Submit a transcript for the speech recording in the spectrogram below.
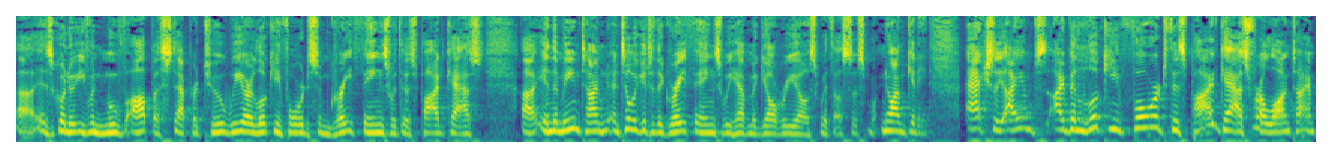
uh, is going to even move up a step or two. We are looking forward to some great things with this podcast. Uh, in the meantime, until we get to the great things, we have Miguel Rios with us this morning. No, I'm kidding. Actually, I am. I've been looking forward to this podcast for a long time.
